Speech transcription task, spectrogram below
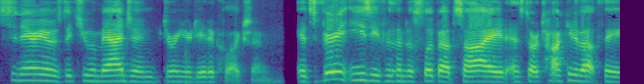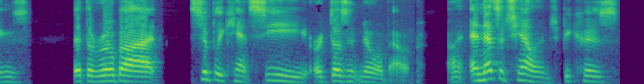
scenarios that you imagine during your data collection. It's very easy for them to slip outside and start talking about things that the robot simply can't see or doesn't know about. Uh, and that's a challenge because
